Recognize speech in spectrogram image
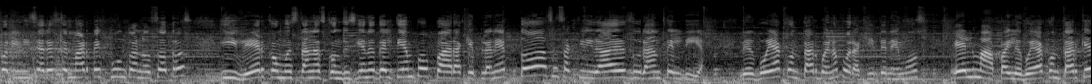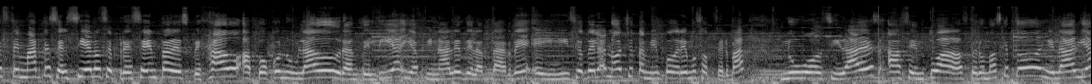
Por iniciar este martes junto a nosotros y ver cómo están las condiciones del tiempo para que planeen todas sus actividades durante el día. Les voy a contar, bueno, por aquí tenemos el mapa y les voy a contar que este martes el cielo se presenta despejado, a poco nublado durante el día y a finales de la tarde e inicios de la noche también podremos observar nubosidades acentuadas, pero más que todo en el área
